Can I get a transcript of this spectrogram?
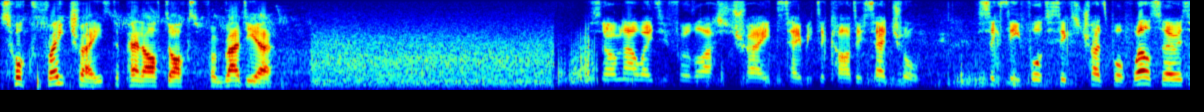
took freight trains to Penarth docks from Radyr So I'm now waiting for the last train to take me to Cardiff Central. The 1646 Transport for service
